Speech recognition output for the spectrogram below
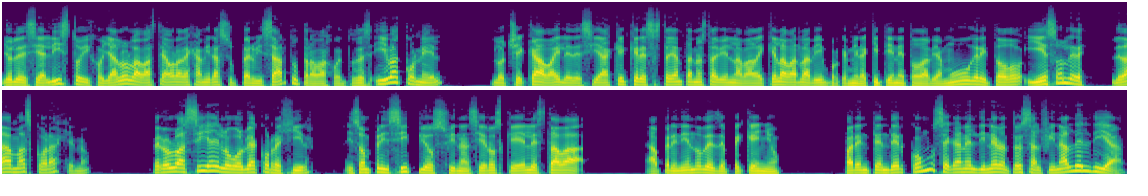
yo le decía, listo, hijo, ya lo lavaste, ahora déjame ir a supervisar tu trabajo. Entonces iba con él, lo checaba y le decía, ¿qué crees? Esta llanta no está bien lavada, hay que lavarla bien porque mira, aquí tiene todavía mugre y todo. Y eso le, daba más coraje, ¿no? Pero lo hacía y lo volvía a corregir. Y son principios financieros que él estaba aprendiendo desde pequeño para entender cómo se gana el dinero. Entonces al final del día,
